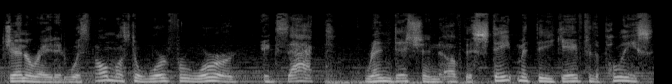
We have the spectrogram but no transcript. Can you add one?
generated was almost a word for word exact rendition of the statement that he gave to the police.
